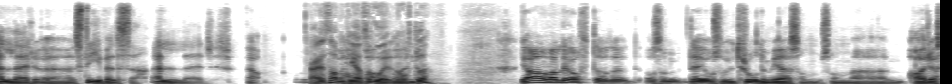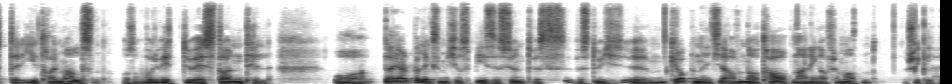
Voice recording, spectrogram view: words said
eller eh, stivelse, eller ja. Er det samme ting som går inn ofte? Ja, veldig ofte. og Det, altså, det er jo så utrolig mye som, som uh, har røtter i tarmhelsen. Altså hvorvidt du er i stand til og Det hjelper liksom ikke å spise sunt hvis, hvis du, um, kroppen ikke evner å ta opp næringa fra maten skikkelig.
